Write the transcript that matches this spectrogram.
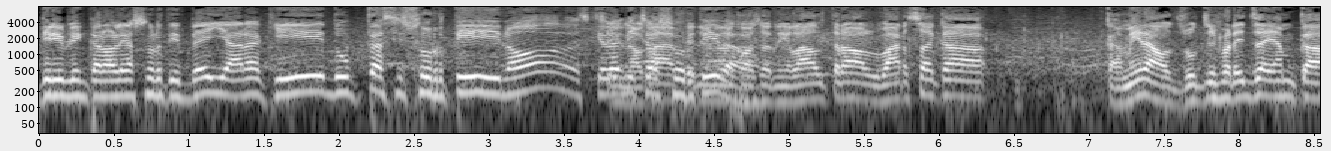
dribbling que no li ha sortit bé i ara aquí dubta si sortir no, es queda sí, no mitja ni sortida. una cosa ni l'altra, el Barça que, que mira, els últims partits dèiem que,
